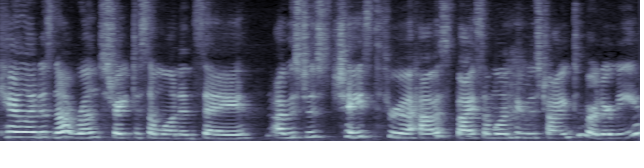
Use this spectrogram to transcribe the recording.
Caroline does not run straight to someone and say, I was just chased through a house by someone who was trying to murder me.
